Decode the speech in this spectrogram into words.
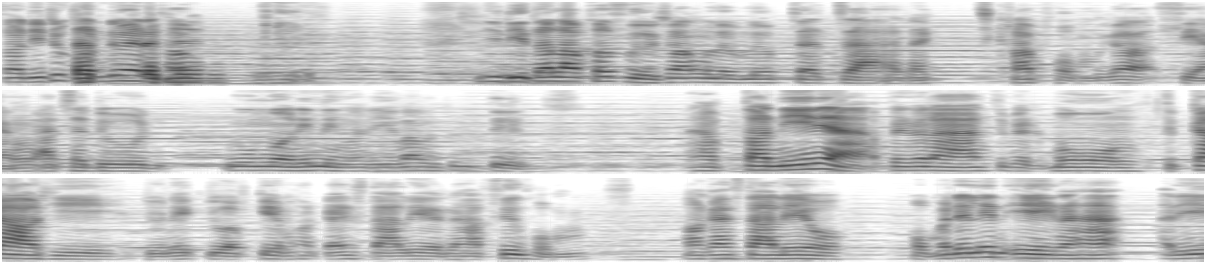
สวัสดีทุกคนด้วยนะครับ ยินดีต้อนรับเข้าสู่ช่องเลิฟเลิฟจ้าจ้านะครับผมก็เสียงอาจจะดูงงๆนิดนึงวันนี้ว่ามันเพิ่งตื่นนะครับตอนนี้เนี่ยเป็นเวลา 11โมง19ทีอยู่ในอยู่กับเกม Hot Guy Star Rail นะครับ ซึ่งผม Hot Guy Star Rail ผมไม่ได้เล่นเองนะฮะ อันนี้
